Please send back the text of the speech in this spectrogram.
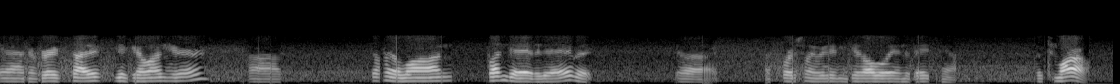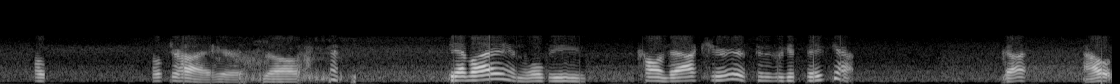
and are very excited to get going here. Uh, definitely a long, fun day today, but uh, unfortunately, we didn't get all the way into base camp. But tomorrow, hope you're high here. So stand by, and we'll be calling back here as soon as we get to base camp. Got out.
